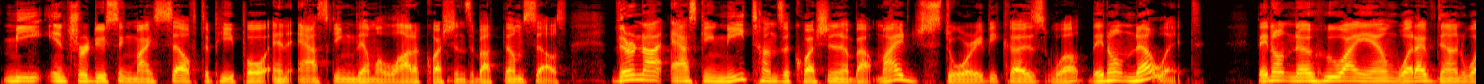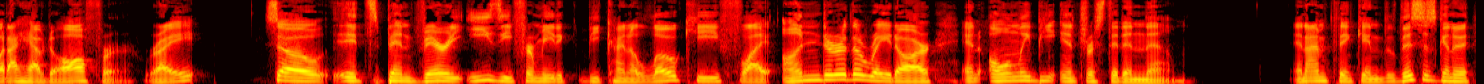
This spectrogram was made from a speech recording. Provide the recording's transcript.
me introducing myself to people and asking them a lot of questions about themselves. They're not asking me tons of questions about my story because, well, they don't know it. They don't know who I am, what I've done, what I have to offer, right? So it's been very easy for me to be kind of low key, fly under the radar, and only be interested in them. And I'm thinking, this is going to,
